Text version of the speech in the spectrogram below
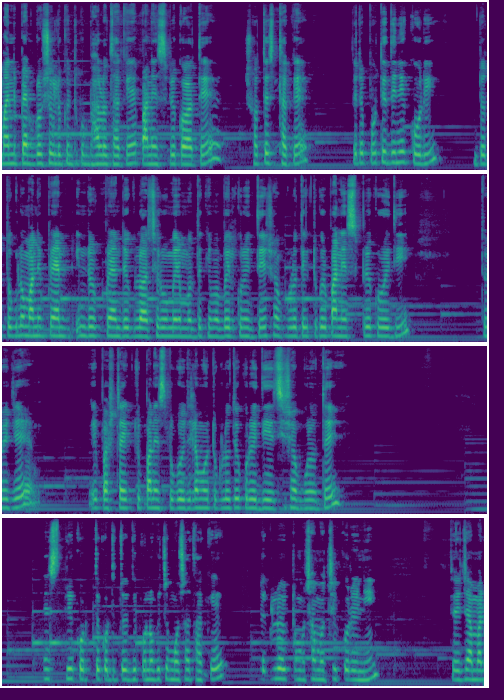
মানি প্ল্যান্টগুলো সেগুলো কিন্তু খুব ভালো থাকে। পানি স্প্রে করাতে সতেজ থাকে। তো এটা প্রতিদিনই করি। যতগুলো মানি প্ল্যান্ট ইনডোর প্ল্যান্ট যেগুলো আছে রুমের মধ্যে কিংবা বেলকনিতে, সবগুলোতে একটু করে পানি স্প্রে করে দিই। তো এই যে এই পাশটা একটু পানি স্প্রে করে দিলাম, ওইটুকুলোতে করে দিয়েছি সবগুলোতেই স্প্রে করতে করতে যদি কোনো কিছু মশা থাকে এগুলো একটু মোছামুছি করে নিই। তো এই যে আমার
